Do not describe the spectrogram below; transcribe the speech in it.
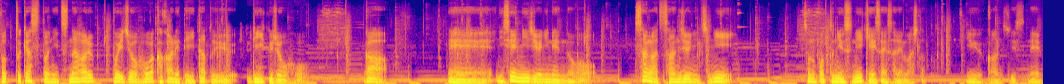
ポッドキャストにつながるっぽい情報が書かれていたというリーク情報が、えー2022年の3月30日にそのポッドニュースに掲載されましたという感じですね。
